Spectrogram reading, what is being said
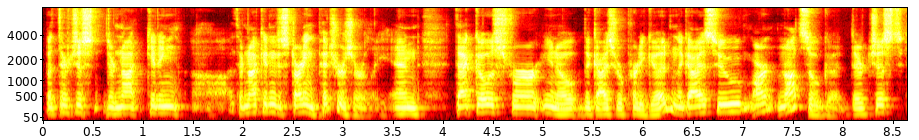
But they're just they're not getting uh, they're not getting to starting pitchers early, and that goes for you know the guys who are pretty good and the guys who aren't not so good. They're just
